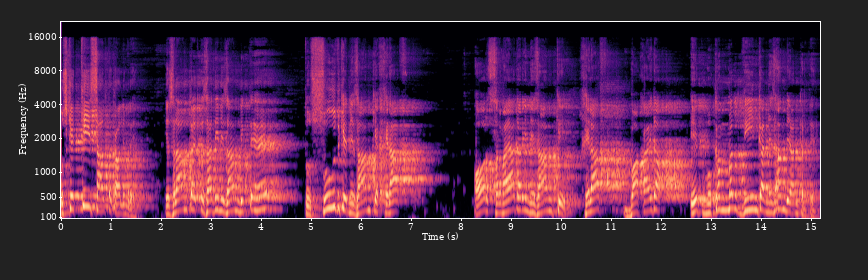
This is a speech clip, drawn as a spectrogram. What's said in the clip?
اس کے تیس سال تک عالم رہے۔ اسلام کا اقتصادی نظام لکھتے ہیں تو سود کے نظام کے خلاف اور سرمایہ داری نظام کے خلاف باقاعدہ ایک مکمل دین کا نظام بیان کرتے ہیں۔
